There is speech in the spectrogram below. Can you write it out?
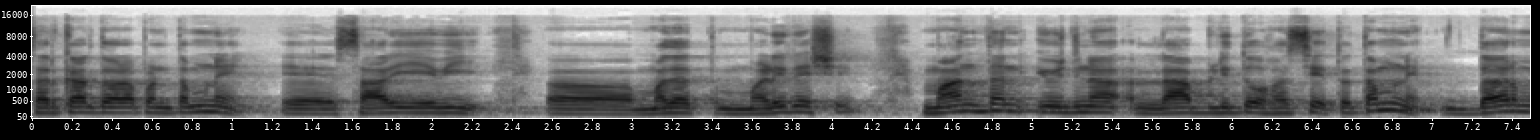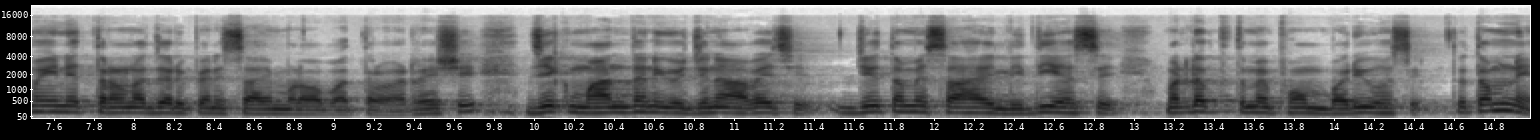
સરકાર દ્વારા પણ તમને સારી એવી મદદ મળી રહેશે. માનધન યોજના લાભ લીધો હશે તો તમને દર મહિને ત્રણ હજાર રૂપિયાની સહાય મળવાપાત્ર રહેશે. જે એક માનધન યોજના આવે છે, જે તમે સહાય લીધી હશે, મતલબ તમે ફોર્મ ભર્યું હશે, તો તમને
